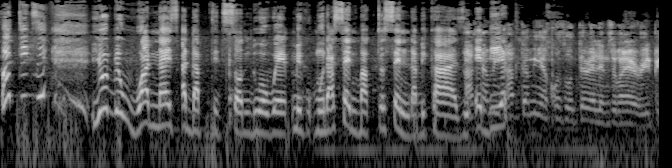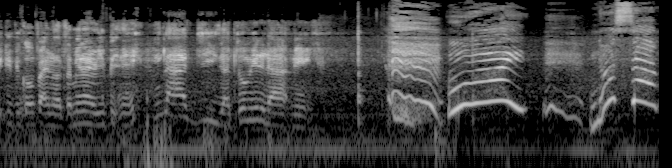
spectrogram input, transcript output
not think say you'd be one nice adopted son do where me have send back to sender because After me, after me, I cause out Terrell them, so when I read it, if you go find out, so me I read it. Lord Jesus, told me that me. Why? No, sir.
